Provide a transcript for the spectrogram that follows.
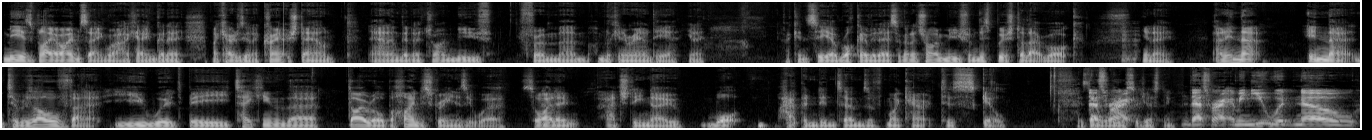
me as a player, I'm saying, right, okay, I'm gonna my character's gonna crouch down and I'm gonna try and move from. Um, I'm looking around here, you know, I can see a rock over there, so I'm gonna try and move from this bush to that rock, mm-hmm. you know, and in that in that to resolve that, you would be taking the die roll behind a screen, as it were. So I don't actually know what happened in terms of my character's skill. Is That's that right. suggesting? That's right. I mean, you would know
